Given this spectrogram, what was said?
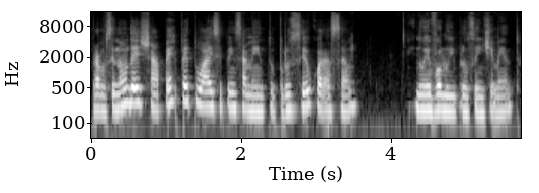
Para você não deixar perpetuar esse pensamento para o seu coração e não evoluir para um sentimento.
